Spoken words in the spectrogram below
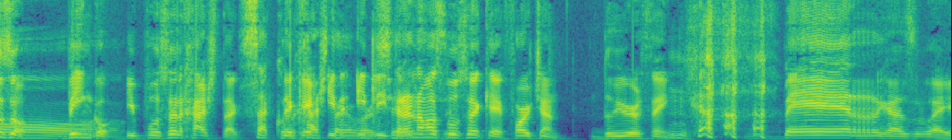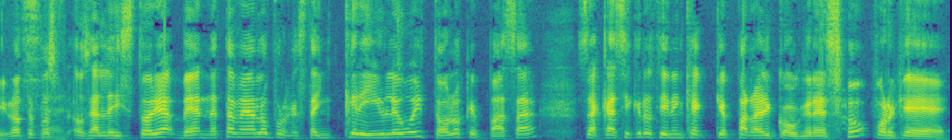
puso bingo y puso el hashtag. Sacó De el que- hashtag, y, y literal sí, nada más sí, sí. puso de que 4chan, do your thing. Vergas, güey. No te puedes- o sea, la historia, vean, neta, véanlo porque está increíble, güey, todo lo que pasa. O sea, casi que no tienen que, que parar el Congreso porque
